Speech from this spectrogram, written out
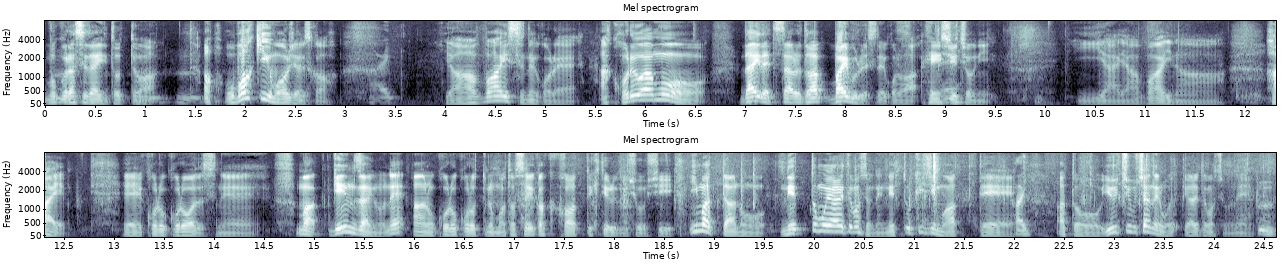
僕ら世代にとっては、あおばきゅうもあるじゃないですか。はい。やばいっすねこれ。あこれはもう代々伝わるバイブルですねこれは編集長に、いややばいな。はい、えーコロコロはですねまあ現在のねあのコロコロっていうのはまた性格変わってきてるでしょうし今ってあのネットもやられてますよね。ネット記事もあって、はい。あと YouTube チャンネルもやられてますよね、うんうん。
